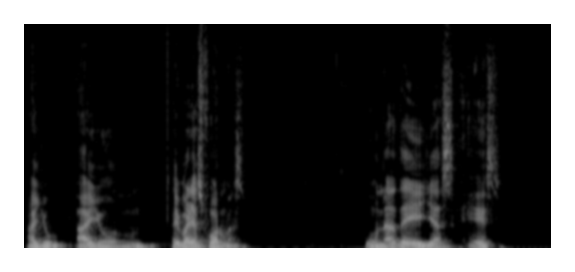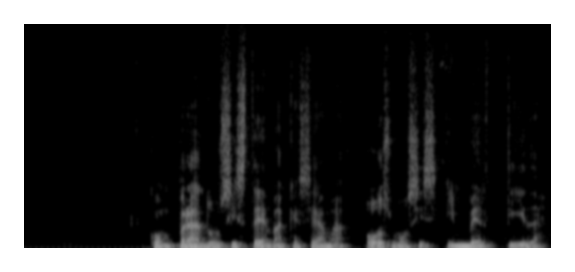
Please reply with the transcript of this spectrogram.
Hay un, hay un, hay varias formas. Una de ellas es comprando un sistema que se llama osmosis invertida.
